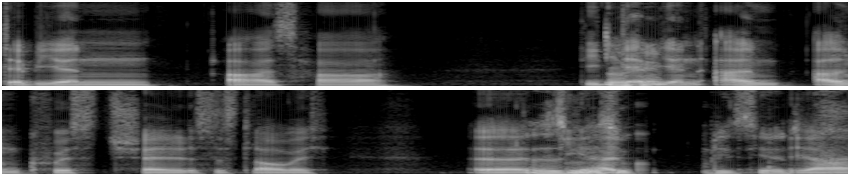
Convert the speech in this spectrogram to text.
Debian ASH, die Okay. Debian Alm, Almquist Shell ist es, glaube ich. Äh, Das ist mir halt, zu kompliziert. ja,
